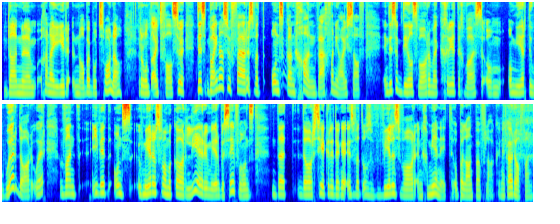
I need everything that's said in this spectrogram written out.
dan um, gaan hy hier naby Botswana ronduitval. So dis byna so ver as wat ons kan gaan weg van die huis af. En dis ook deels waarom ek gretig was om om meer te hoor daaroor want jy weet ons hoe meer ons van mekaar leer, hoe meer besef ons dat daar sekere dinge is wat ons weliswaar in gemeen het op 'n landbouvlak en ek hou daarvan.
